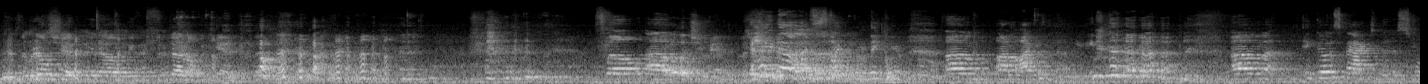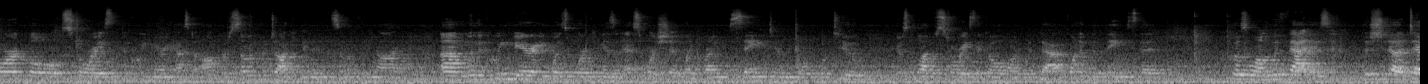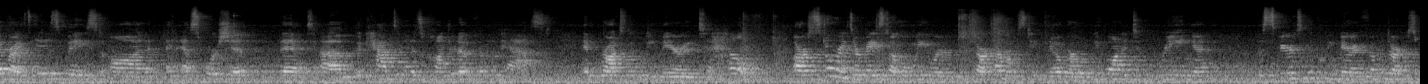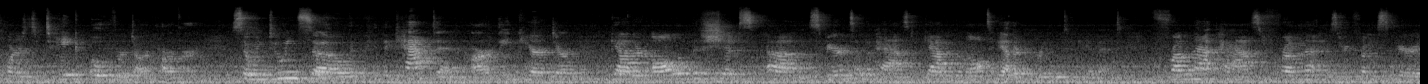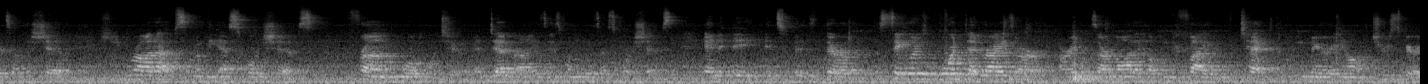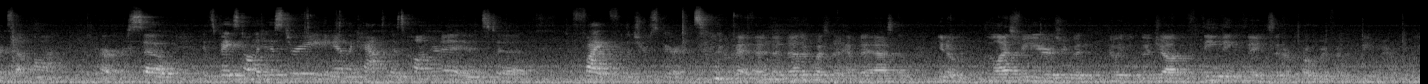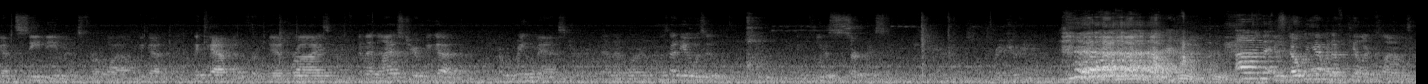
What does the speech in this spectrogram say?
Because the real ship, you know, we've, we've done all we can. with that. Well, I'll um, let you handle I it. know, I like, thank you. Um, um, I was in that meeting. um, it goes back to the historical stories that the Queen Mary has to offer. Some of them documented and some of them not. Um, when the Queen Mary was working as an escort ship, like Brian was saying during World War II, there's a lot of stories that go along with that. One of the things that goes along with that is the uh, Dead Rise is based on an escort ship that um, the captain has conjured up from the past and brought to the Queen Mary to help. Our stories are based on when we were, Dark Harbor was taken over, we wanted to bring spirits of the Queen Mary from the darkest corners to take over Dark Harbor. So in doing so, the, the captain, our lead character, gathered all of the ship's um, spirits of the past, gathered them all together to bring them to the event. From that past, from that history, from the spirits of the ship, he brought up some of the escort ships from World War II, and Dead Rise is one of those escort ships. And it, it's, it's there the sailors aboard Dead Rise are, are in his armada helping fight and protect the Mary and all the true spirits that haunt her. So it's based on the history, and the captain has conjured it, and it's to, to fight for the true spirits. Okay, and another question I have to ask, them. you know, the last few years, you've been doing a good job of theming things that are appropriate for the Queen Mary. We got sea demons for a while, we got the captain from Dead Rise, and then last year we got a ringmaster. And I'm wondering, whose idea was it to include a circus in Queen Mary? Raise your hand. Um, Because don't we have enough killer clowns?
